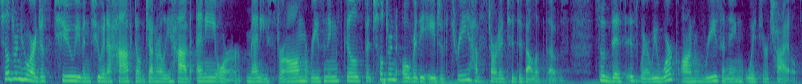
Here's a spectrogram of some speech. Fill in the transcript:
Children who are just two, even two and a half, don't generally have any or many strong reasoning skills, but children over the age of three have started to develop those. So, this is where we work on reasoning with your child.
